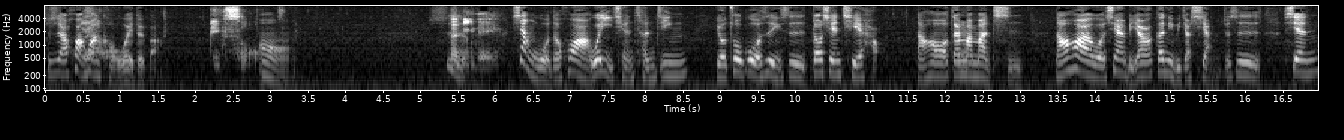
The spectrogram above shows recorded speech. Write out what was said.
就是要换换口味，对，啊、对吧？没错。哦。是。那你呢？像我的话，我以前曾经有做过的事情是，都先切好，然后再慢慢吃。嗯、然后后来，我现在比较跟你比较像，就是。先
